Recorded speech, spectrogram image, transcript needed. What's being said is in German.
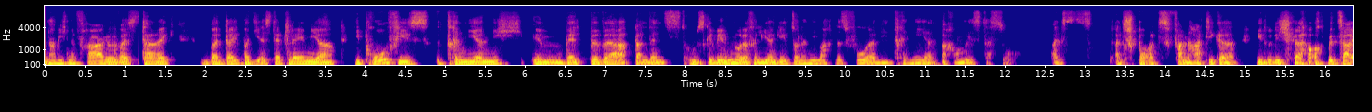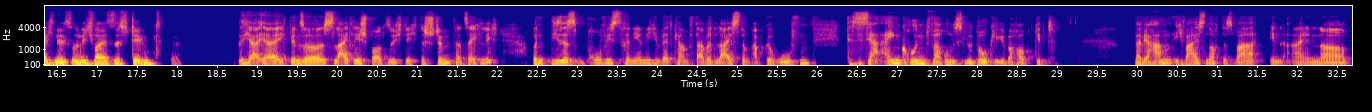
habe ich eine Frage. Weißt Tarek, bei, bei dir ist der Claim ja, die Profis trainieren nicht im Wettbewerb, dann wenn es ums Gewinnen oder Verlieren geht, sondern die machen das vorher, die trainieren. Warum ist das so? Als, als Sportsfanatiker, wie du dich ja auch bezeichnest und ich weiß, es stimmt. Ja, ja, ich bin so slightly sportsüchtig, das stimmt tatsächlich. Und dieses Profis trainieren nicht im Wettkampf, da wird Leistung abgerufen. Das ist ja ein Grund, warum es Ludoki überhaupt gibt. Weil wir haben, ich weiß noch, das war in einer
